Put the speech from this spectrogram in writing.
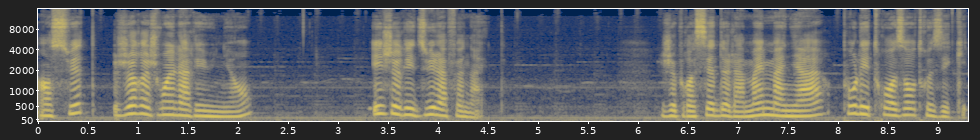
Ensuite, je rejoins la réunion et je réduis la fenêtre. Je procède de la même manière pour les trois autres équipes.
